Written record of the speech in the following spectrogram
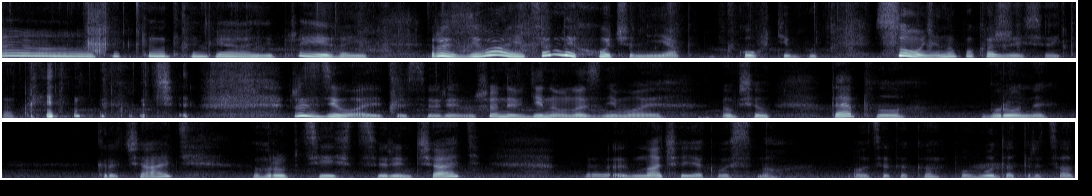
А, ти тут гуляє, пригає. Роздівається, не хоче ніяк в кофті бути. Соня, ну покажися, яка ти не хоче. Роздівається все время. Що не вдіно вона знімає. В общем, тепло, ворони кричать, горобці цвірінчать е, наче як весна. Оце така погода 30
